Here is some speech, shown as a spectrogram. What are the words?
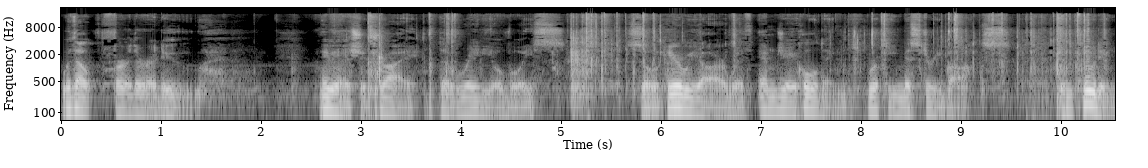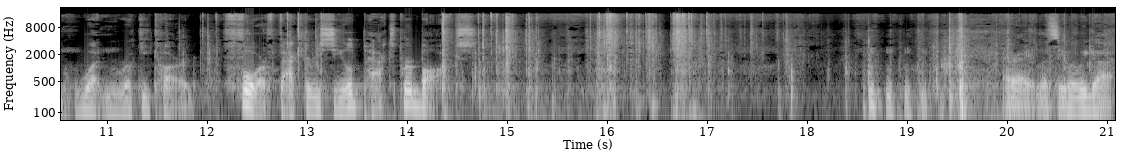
Without further ado, maybe I should try the radio voice. So here we are with MJ Holding Rookie Mystery Box, including one rookie card, four factory sealed packs per box. All right, let's see what we got.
